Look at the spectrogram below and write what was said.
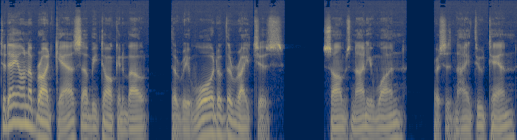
Today on the broadcast, I'll be talking about the reward of the righteous. Psalms 91, verses 9 through 10.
